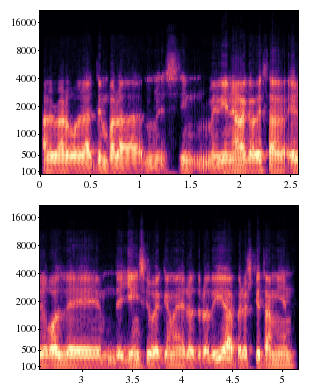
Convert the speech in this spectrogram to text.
a lo largo de la temporada. Me viene a la cabeza el gol de, de James Ibequeme del otro día, pero es que también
